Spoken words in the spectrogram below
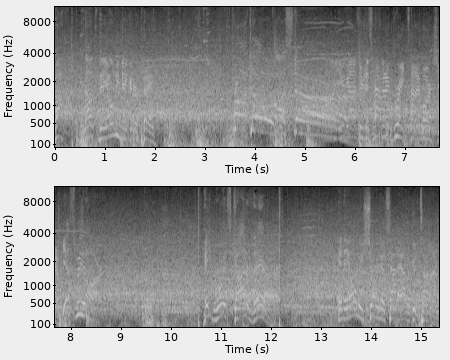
Ha! Now it's Naomi making her pay. Bronco Buster! Oh, you guys are just having a great time, aren't you? Yes, we are. Peyton Royce got her there. And Naomi's showing us how to have a good time.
